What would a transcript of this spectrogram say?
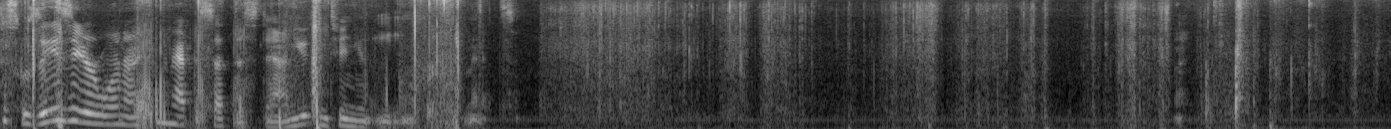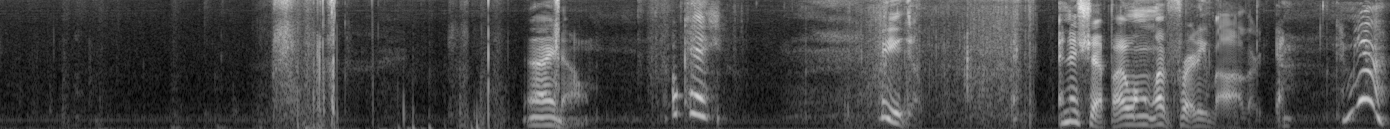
This was easier when I didn't have to set this down. You continue eating for a few minutes. I know. Okay. Here you go. Finish up. I won't let Freddy bother you. Come here.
